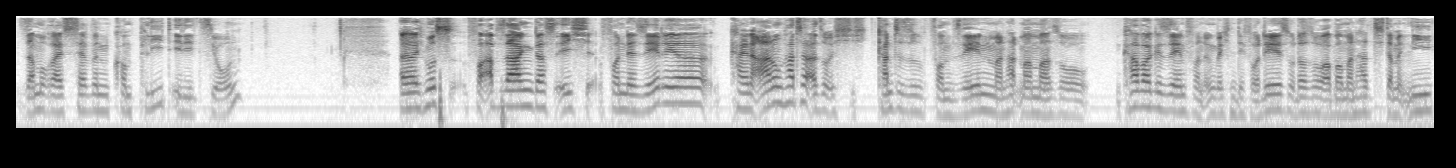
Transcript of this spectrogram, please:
Samurai 7 Complete Edition. Äh, ich muss vorab sagen, dass ich von der Serie keine Ahnung hatte. Also ich, ich kannte so vom Sehen, man hat mal, mal so ein Cover gesehen von irgendwelchen DVDs oder so, aber man hat sich damit nie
